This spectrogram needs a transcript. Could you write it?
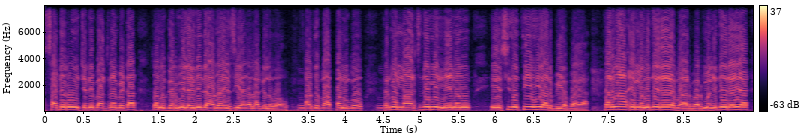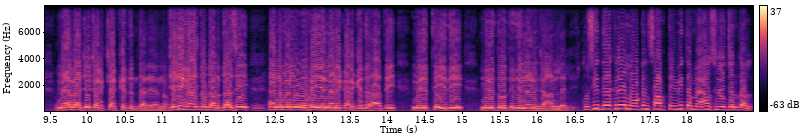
ਸਾਡੇ ਰੂਮ 'ਚ ਨਹੀਂ ਬੈਠਣਾ ਬੇਟਾ ਤੁਹਾਨੂੰ ਗਰਮੀ ਲੱਗਦੀ ਆਦਾ ਏਸੀ ਅਲੱਗ ਲਵਾਓ ਆਪਦੇ ਪਾਪਾ ਨੂੰ ਕਹੋ। ਫਿਰ ਮੈਂ ਮਾਰਚ ਦੇ ਮਹੀਨੇ ਇਹਨਾਂ ਨੂੰ ਏਸੀ ਦੇ 30000 ਰੁਪਇਆ ਪਾਇਆ। ਪਰ ਨਾ ਇਹ ਮੰਗਦੇ ਰਹੇ ਆ, ਬਾਰ-ਬਾਰ ਮੰਗਦੇ ਰਹੇ ਆ। ਮੈਂ ਬਾਜੂ ਚੱਕ ਚੱਕ ਕੇ ਦਿੰਦਾ ਰਿਹਾ ਇਹਨਾਂ ਜਿਹੜੀ ਗੱਲ ਤੋਂ ਡਰਦਾ ਸੀ ਐਂਡ ਮੈਨੂੰ ਉਹੀ ਇਹਨਾਂ ਨੇ ਕਰਕੇ ਦਿਖਾਤੀ, ਮੇਰੀ ਧੀ ਦੀ, ਮੇਰੀ ਦੋਤੀ ਦੀ ਇਹਨਾਂ ਨੇ ਜਾਨ ਲੈ ਲਈ। ਤੁਸੀਂ ਦੇਖ ਰਹੇ ਹੋ ਲੋਕ ਇਨਸਾਫ ਟੀਵੀ ਤੇ ਮੈਂ ਹਾਂ ਸੁਨੀਲ ਜੰਦਲ।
